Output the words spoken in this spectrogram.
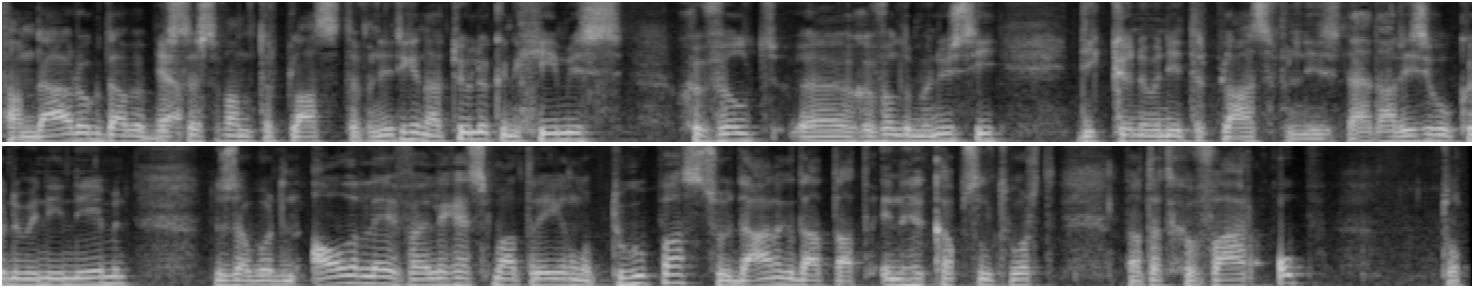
Vandaar ook dat we beslissen van ter plaatse te vernietigen. Natuurlijk, een chemisch gevuld, uh, gevulde munitie, die kunnen we niet ter plaatse vernietigen. Dat risico kunnen we niet nemen. Dus daar worden allerlei veiligheidsmaatregelen op toegepast, zodanig dat dat ingekapseld wordt, dat het gevaar op tot,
